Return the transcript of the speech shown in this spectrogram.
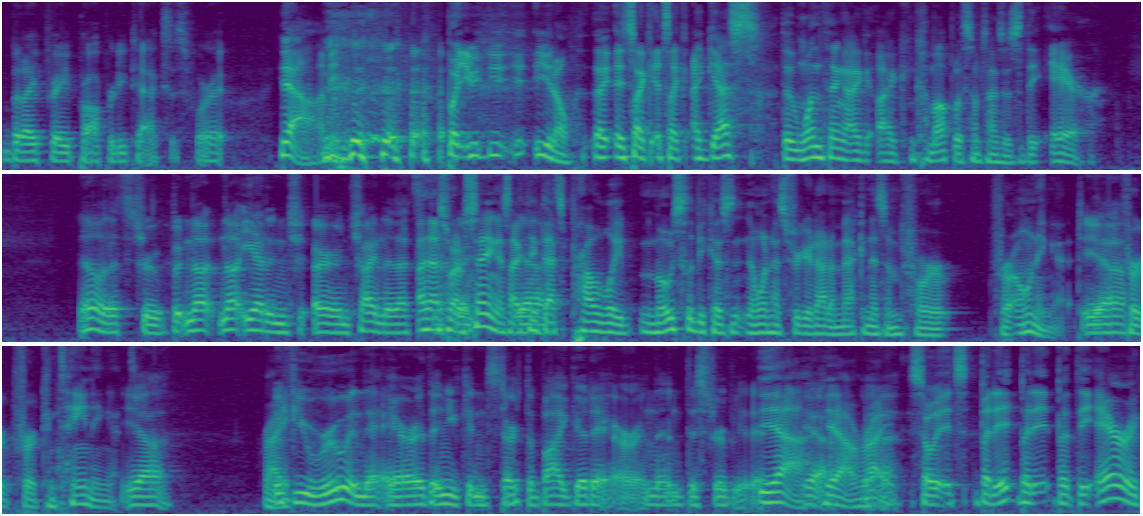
but I pay property taxes for it. Yeah, I mean, but you, you you know, it's like it's like I guess the one thing I I can come up with sometimes is the air, No, that's true, but not not yet in Ch- or in China. That's and that's what I'm different. saying is I Yeah. think that's probably mostly because no one has figured out a mechanism for for owning it, Yeah. for for containing it, yeah. right? If you ruin the air, then you can start to buy good air and then distribute it. yeah, yeah, right. So it's but it but it but the air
